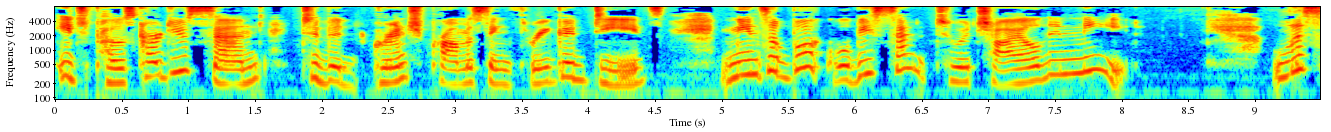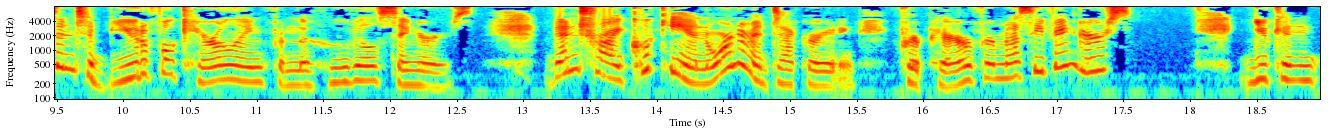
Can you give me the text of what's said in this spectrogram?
Each postcard you send to the Grinch promising three good deeds means a book will be sent to a child in need. Listen to beautiful caroling from the Whoville singers. Then try cookie and ornament decorating. Prepare for messy fingers. You can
